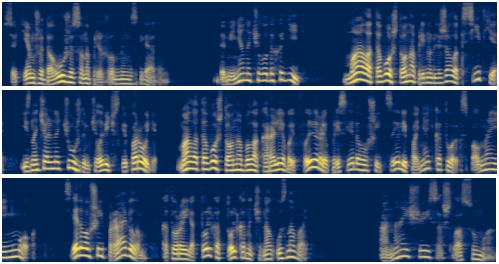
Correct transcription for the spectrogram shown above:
все тем же до ужаса напряженным взглядом. До меня начало доходить. Мало того, что она принадлежала к ситхе, изначально чуждым человеческой породе, мало того, что она была королевой Фейры, преследовавшей цели, понять которых сполна я не мог, следовавшей правилам, которые я только-только начинал узнавать. Она еще и сошла с ума.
